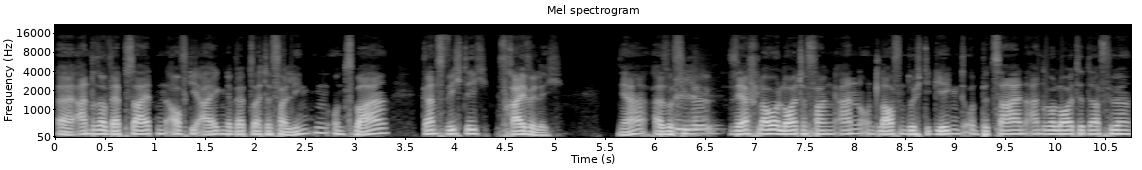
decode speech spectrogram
äh, andere Webseiten auf die eigene Webseite verlinken und zwar ganz wichtig, freiwillig. Ja, also viele mhm. sehr schlaue Leute fangen an und laufen durch die Gegend und bezahlen andere Leute dafür,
